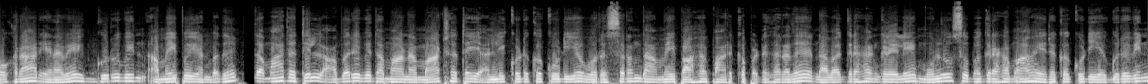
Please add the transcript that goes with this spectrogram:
போகிறார். எனவே குருவின் அமைப்பு என்பது இந்த மாதத்தில் அபரிவிதமான மாற்றத்தை அள்ளி கொடுக்கக்கூடிய ஒரு சிறந்த அமைப்பாக பார்க்கப்படுகிறது. நவகிரக கிரகங்களிலே முழு சுபகிரகமாக இருக்கக்கூடிய குருவின்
